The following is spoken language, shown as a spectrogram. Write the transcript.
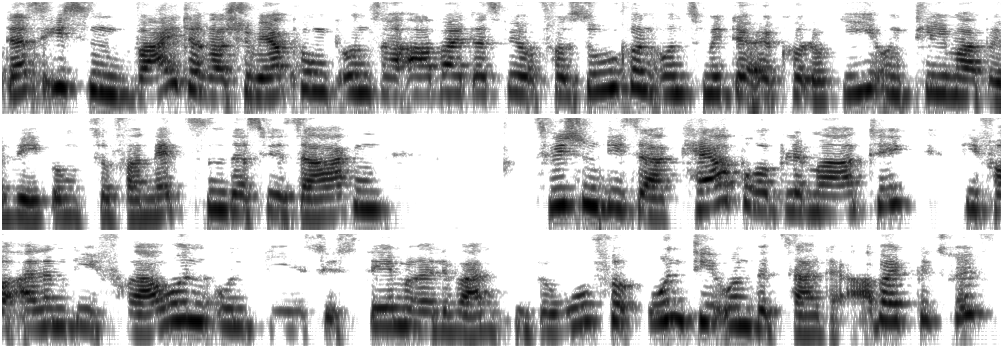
Das ist ein weiterer Schwerpunkt unserer Arbeit, dass wir versuchen, uns mit der Ökologie und Klimabewegung zu vernetzen, dass wir sagen, zwischen dieser Care-Problematik, die vor allem die Frauen und die systemrelevanten Berufe und die unbezahlte Arbeit betrifft,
